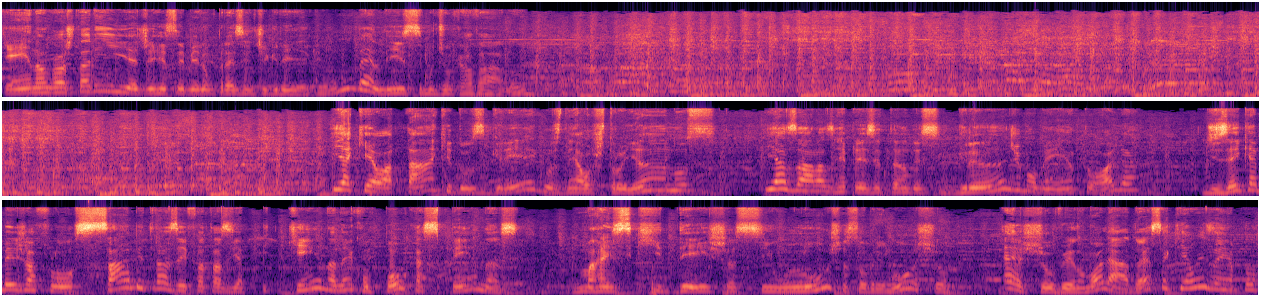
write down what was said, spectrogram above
Quem não gostaria de receber um presente grego? Um belíssimo de um cavalo. E aqui é o ataque dos gregos né, aos troianos. E as alas representando esse grande momento. Olha, dizer que a Beija-Flor sabe trazer fantasia pequena, né, com poucas penas, mas que deixa assim um luxo sobre luxo, é chover no molhado. Essa aqui é um exemplo.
